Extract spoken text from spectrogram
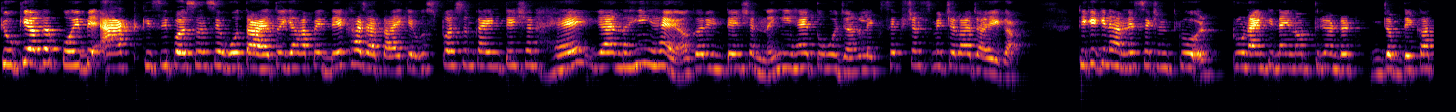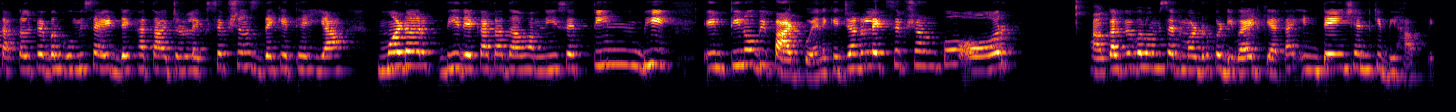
क्योंकि अगर कोई भी एक्ट किसी पर्सन से होता है तो यहाँ पे देखा जाता है कि उस पर्सन का इंटेंशन है या नहीं है। अगर इंटेंशन नहीं है तो वो जनरल एक्सेप्शन में चला जाएगा। ठीक है कि नहीं? हमने सेक्शन टू नाइनटी नाइन और थ्री हंड्रेड जब देखा था कल्पेबल होमिसाइड देखा था जनरल एक्सेप्शन देखे थे या मर्डर भी देखा था, तब हमने इसे तीन भी, इन तीनों भी पार्ट को, यानी कि जनरल एक्सेप्शन को और कल्पेबल होमिसाइड मर्डर को डिवाइड किया था इंटेंशन के बिहार पे।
